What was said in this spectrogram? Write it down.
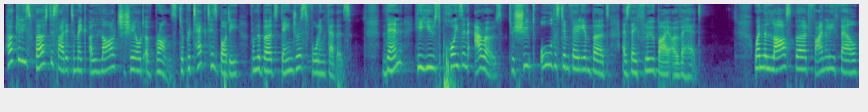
Hercules first decided to make a large shield of bronze to protect his body from the bird's dangerous falling feathers. Then he used poison arrows to shoot all the Stymphalian birds as they flew by overhead. When the last bird finally fell,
